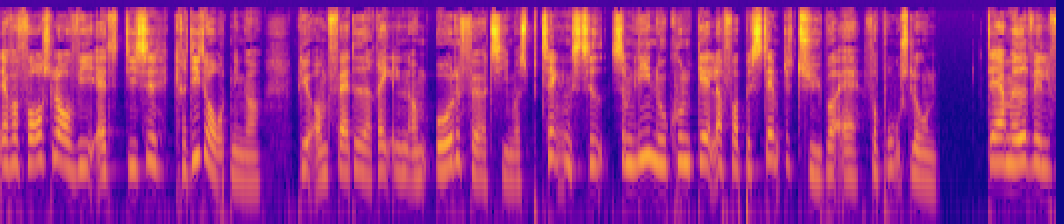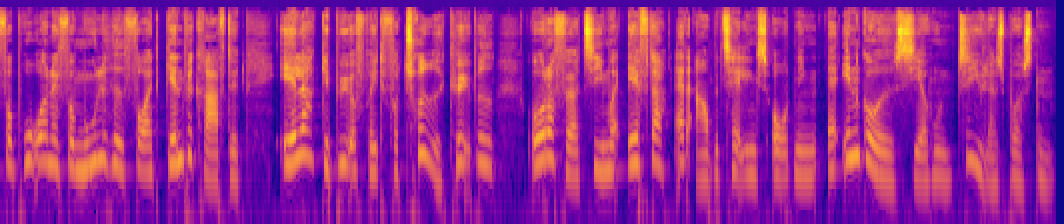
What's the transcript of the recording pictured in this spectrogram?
Derfor foreslår vi, at disse kreditordninger bliver omfattet af reglen om 48 timers betænkningstid, som lige nu kun gælder for bestemte typer af forbrugslån. Dermed vil forbrugerne få mulighed for at genbekræfte eller gebyrfrit fortryde købet 48 timer efter, at afbetalingsordningen er indgået, siger hun til Jyllandsposten.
